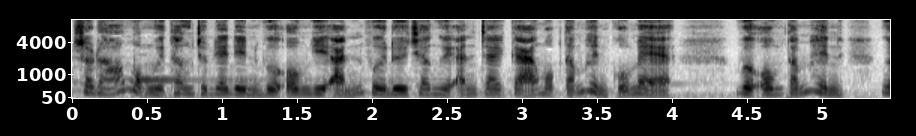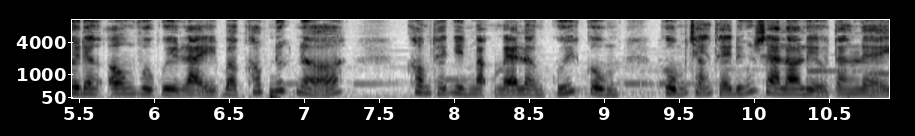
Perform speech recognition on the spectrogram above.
Sau đó, một người thân trong gia đình vừa ôm di ảnh vừa đưa cho người anh trai cả một tấm hình của mẹ. Vừa ôm tấm hình, người đàn ông vừa quỳ lại bật khóc nức nở. Không thể nhìn mặt mẹ lần cuối cùng, cũng chẳng thể đứng ra lo liệu tang lễ,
